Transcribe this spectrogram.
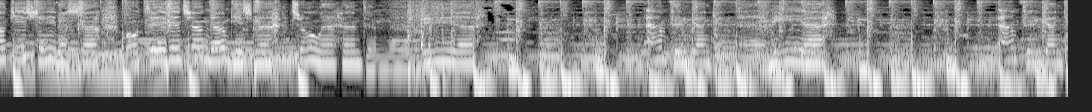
여기 싫었어 못 들은 척 넘기지만 좋아한단 말이야 암튼 간게 아니야 암튼 간게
